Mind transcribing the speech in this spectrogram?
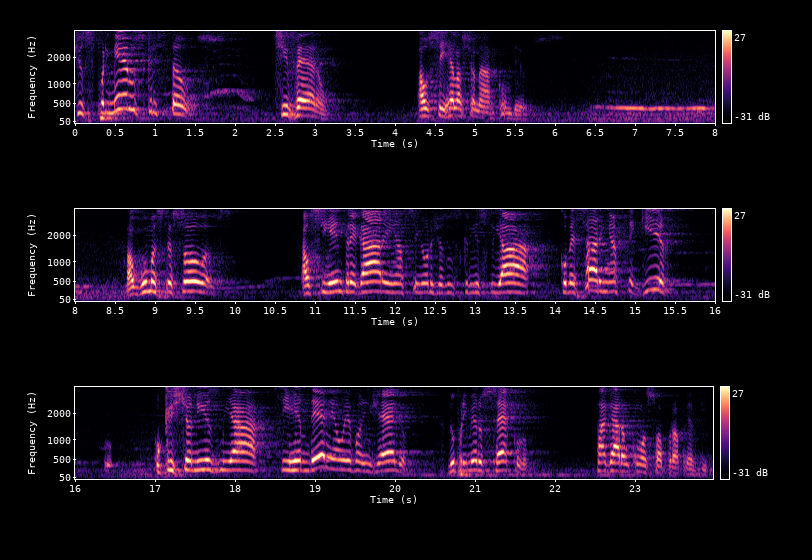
que os primeiros cristãos tiveram ao se relacionar com Deus. Algumas pessoas ao se entregarem ao Senhor Jesus Cristo e a começarem a seguir o, o cristianismo e a se renderem ao Evangelho no primeiro século, pagaram com a sua própria vida.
